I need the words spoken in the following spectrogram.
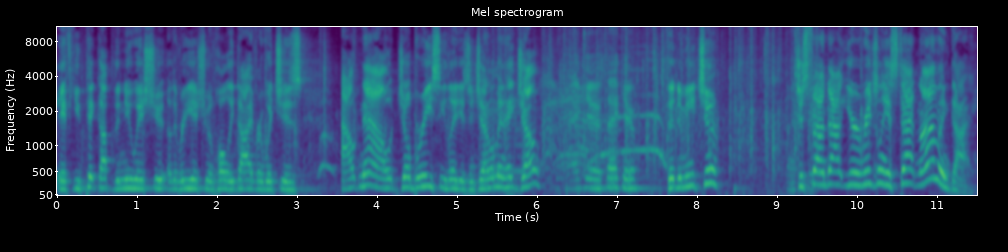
if you pick up the new issue, uh, the reissue of Holy Diver, which is out now. Joe Barresi, ladies and gentlemen. Hey, Joe. Thank you, thank you. Good to meet you. Just found out you're originally a Staten Island guy.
